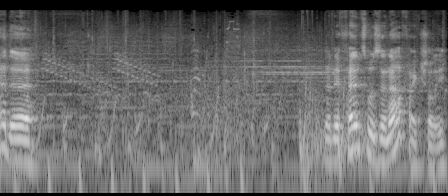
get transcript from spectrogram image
Yeah, the the defense was enough actually.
